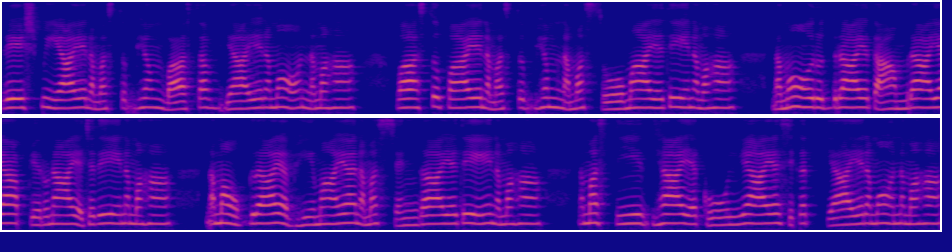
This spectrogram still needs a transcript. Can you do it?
रेश्मियाय नमस्तुभ्यं वास्तव्याय नमो नमः। वास्तुपाय नमस्तुभ्यं नमः सोमाय ते नमः। नमो रुद्राय ताम्रायाप्यरुणाय च ते नमः। नम उग्राय भीमाय नमः शङ्गाय ते नमः। नमस्तीर्ध्याय कूल्याय सिकत्याय नमो नमः।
